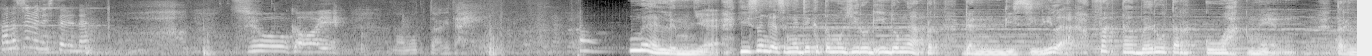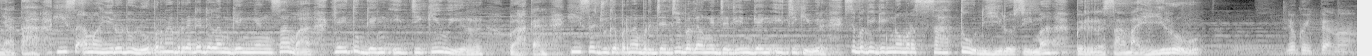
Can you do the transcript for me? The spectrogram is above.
あ楽しみにしてるね 超かわいい守ってあげたい Malamnya, Hisa nggak sengaja ketemu Hiro di Indo Ngapret dan disinilah fakta baru terkuak men. Ternyata Hisa sama Hiro dulu pernah berada dalam geng yang sama yaitu geng Ichikiwir. Bahkan Hisa juga pernah berjanji bakal ngejadiin geng Ichikiwir sebagai geng nomor satu di Hiroshima bersama Hiro. よく言ったよな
